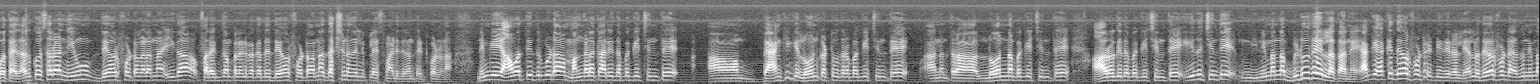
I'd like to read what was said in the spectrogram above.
ಗೊತ್ತಾಯ್ತು. ಅದಕ್ಕೋಸ್ಕರ ನೀವು ದೇವ್ರ ಫೋಟೋಗಳನ್ನು ಈಗ ಫಾರ್ ಎಕ್ಸಾಂಪಲ್ ಹೇಳಬೇಕಾದ್ರೆ ದೇವ್ರ ಫೋಟೋವನ್ನು ದಕ್ಷಿಣದಲ್ಲಿ ಪ್ಲೇಸ್ ಮಾಡಿದ್ರಿ ಅಂತ ಇಟ್ಕೊಳ್ಳೋಣ. ನಿಮಗೆ ಯಾವತ್ತಿದ್ರೂ ಕೂಡ ಮಂಗಳ ಕಾರ್ಯದ ಬಗ್ಗೆ ಚಿಂತೆ ಬ್ಯಾಂಕಿಗೆ ಲೋನ್ ಕಟ್ಟುವುದರ ಬಗ್ಗೆ ಚಿಂತೆ ಆನಂತರ ಲೋನ್ನ ಬಗ್ಗೆ ಚಿಂತೆ, ಆರೋಗ್ಯದ ಬಗ್ಗೆ ಚಿಂತೆ, ಇದು ಚಿಂತೆ ನಿಮ್ಮನ್ನು ಬಿಡುವುದೇ ಇಲ್ಲ ತಾನೇ. ಯಾಕೆ ಯಾಕೆ ದೇವ್ರ ಫೋಟೋ ಇಟ್ಟಿದ್ದೀರಲ್ಲಿ? ಅಲ್ಲೋ, ದೇವ್ರ ಫೋಟೋ ಅದು ನಿಮ್ಮ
